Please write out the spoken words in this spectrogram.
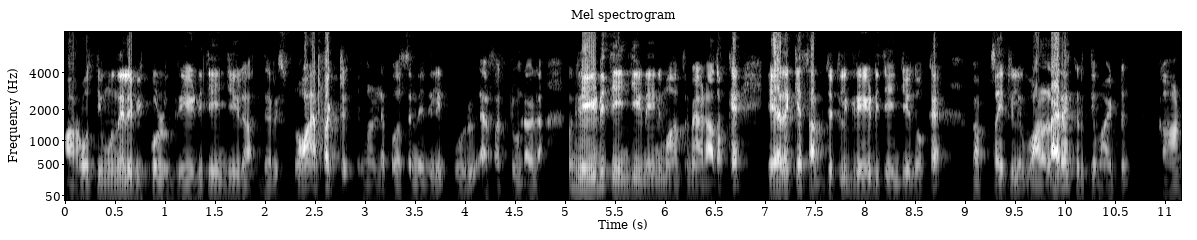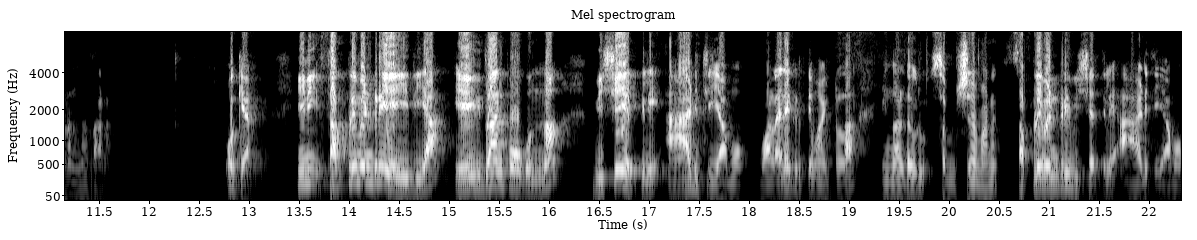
അറുപത്തിമൂന്ന് ലഭിക്കുള്ളൂ. ഗ്രേഡ് ചേഞ്ച് ചെയ്യില്ല. ദർ ഇസ് നോ എഫക്ട് നിങ്ങളുടെ പെർസെന്റേജിൽ ഒരു എഫക്റ്റും ഉണ്ടാവില്ല. അപ്പൊ ഗ്രേഡ് ചേഞ്ച് ചെയ്യുന്നതിന് മാത്രമേ ആഡ് അതൊക്കെ ഏതൊക്കെ സബ്ജക്റ്റിൽ ഗ്രേഡ് ചേഞ്ച് ചെയ്യുന്നൊക്കെ വെബ്സൈറ്റിൽ വളരെ കൃത്യമായിട്ട് കാണുന്നതാണ്. ഓക്കെ ഇനി സപ്ലിമെന്ററി എഴുതിയ എഴുതാൻ പോകുന്ന വിഷയത്തിൽ ആഡ് ചെയ്യാമോ? വളരെ കൃത്യമായിട്ടുള്ള നിങ്ങളുടെ ഒരു സംശയമാണ്. സപ്ലിമെന്ററി വിഷയത്തിൽ ആഡ് ചെയ്യാമോ?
